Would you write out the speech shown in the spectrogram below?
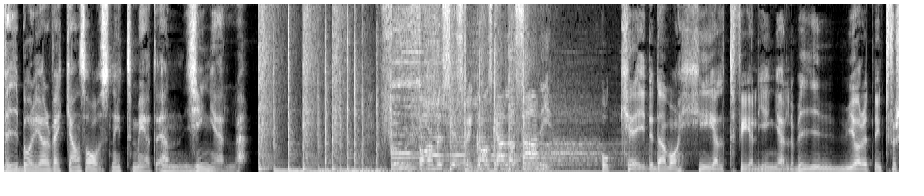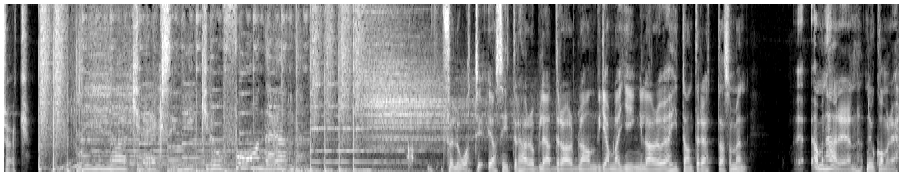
Vi börjar veckans avsnitt med en jingel. Food Pharmacist veganska lasagne. Okej, det där var helt fel jingel. Vi gör ett nytt försök. Lina kräks i mikrofonen. Förlåt, jag sitter här och bläddrar bland gamla jinglar och jag hittar inte rätt alltså, men... Ja, men här är den. Nu kommer det.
